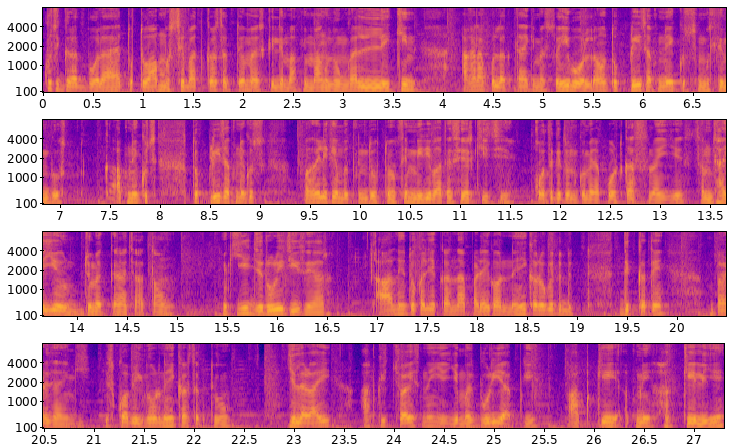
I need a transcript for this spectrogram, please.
कुछ गलत बोला है तो, तो आप मुझसे बात कर सकते हो मैं इसके लिए माफ़ी मांग लूँगा। लेकिन अगर आपको लगता है कि मैं सही बोल रहा हूँ तो प्लीज़ अपने कुछ मुस्लिम दोस्त अपने कुछ तो प्लीज़ अपने कुछ पढ़े लिखे मुस्लिम दोस्तों से मेरी बातें शेयर कीजिए। हो सके तो उनको मेरा पॉडकास्ट सुनाइए, समझाइए जो मैं कहना चाहता हूँ, क्योंकि ये ज़रूरी चीज़ है यार। आज नहीं तो कल ये करना पड़ेगा और नहीं करोगे तो दिक्कतें बढ़ जाएँगी। इसको आप इग्नोर नहीं कर सकते हो। ये लड़ाई आपकी चॉइस नहीं है, ये मजबूरी है आपकी। आपके अपने हक के लिए,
